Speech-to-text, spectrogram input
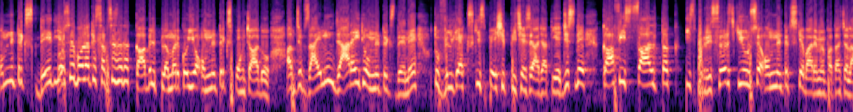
ओमनिट्रिक्स दे दिया। उसे बोला कि सबसे ज़्यादा काबिल प्लमर को ये ओमनिट्रिक्स पहुँचा दो। अब जब जाइलिन जा रही थी ओमनिट्रिक्स देने तो विलगैक्स की स्पेसशिप पीछे से आ जाती है, जिसने काफ़ी साल तक इस रिसर्च की उसे ओमनिट्रिक्स के बारे में पता चला।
